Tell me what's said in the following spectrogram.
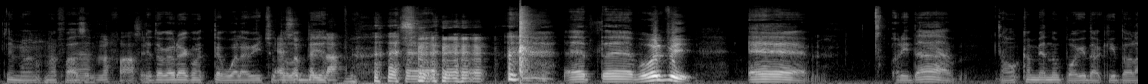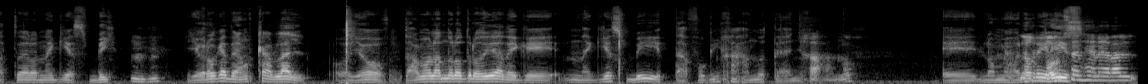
Sí, mano, no es fácil. No es fácil. Yo tengo que hablar con este huele bicho todos Eso los días. Este, Bulpi. Eh, ahorita estamos cambiando un poquito aquí. Todo hablaste de los Nike SB. Y yo creo que tenemos que hablar, o yo, estábamos hablando el otro día de que Nike SB está fucking jajando este año. Jaja, ¿no? Eh, los mejores Los dos releases, en general,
